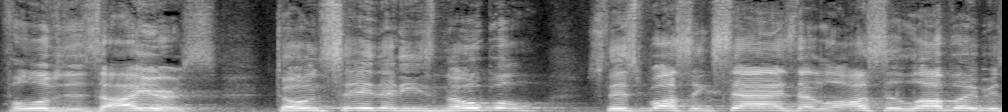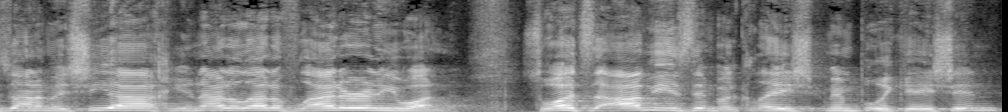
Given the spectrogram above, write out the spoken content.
full of desires, don't say that he's noble. So this pasuk says that Mashiach, you're not allowed to flatter anyone. So what's the obvious implication?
